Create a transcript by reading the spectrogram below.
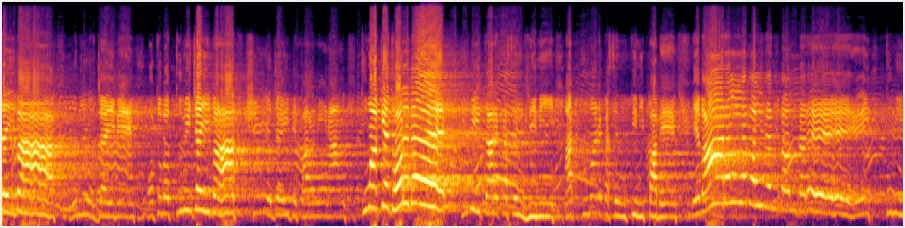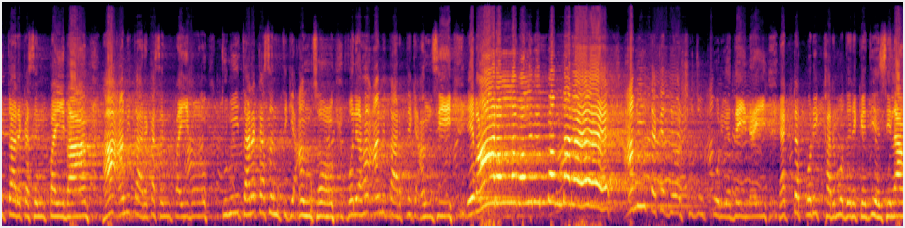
যাইবা উনিও যাইবে, অথবা তুমি যাইবা সে যাইতে পারব না। তোমাকে ধরবে, তুমি তার কাছে ঋণী, আর তোমার কাছে তিনি পাবে। এবার আল্লাহ বলবেন, বান্দারে, তুমি তার কাছে পাইবা। হ্যাঁ আমি তার কাছে পাইব। তুমি তার কাছে থেকে আনছো। বলে হ্যাঁ আমি তার থেকে আনছি। এবার আল্লাহ বলবেন, বান্দারে, আমি তাকে দেওয়ার সুযোগ করিয়ে দেই নাই। একটা পরীক্ষার মধ্যে রেখে দিয়েছিলাম।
